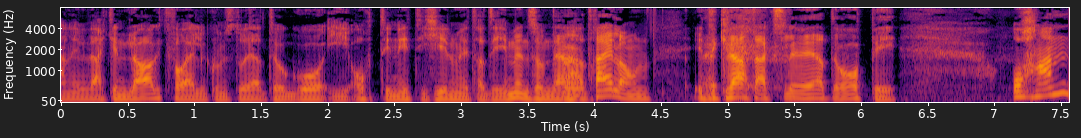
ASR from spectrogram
Han er verken lagd for eller konstruert til å gå i 80-90 km i timen, som denne traileren etter hvert akselererte opp i. Og han,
